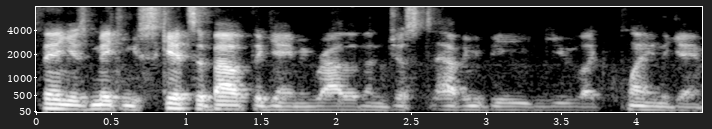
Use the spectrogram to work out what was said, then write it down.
thing is making skits about the gaming rather than just having it be you like playing the game.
